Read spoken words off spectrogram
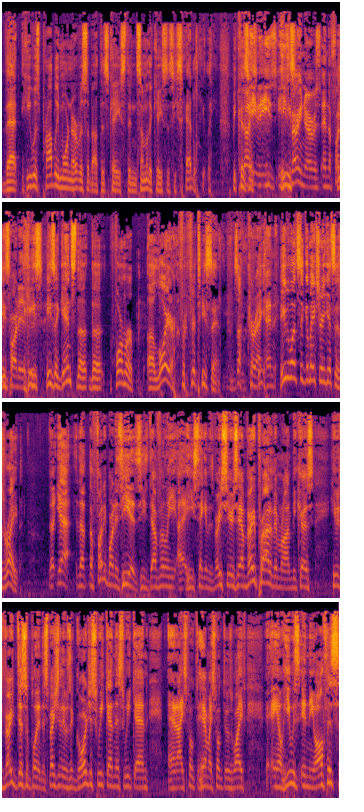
that he was probably more nervous about this case than some of the cases he's had lately because No, he, he's, he's very nervous, and the funny part is he's he's against the the former uh, lawyer for Fifty Cent. So Correct, he- and- he wants to make sure he gets this right. The, yeah, the the funny part is he is. He's definitely uh, he's taking this very seriously. I'm very proud of him, Ron, because he was very disciplined. Especially there was a gorgeous weekend this weekend, and I spoke to him. I spoke to his wife. You know, he was in the office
